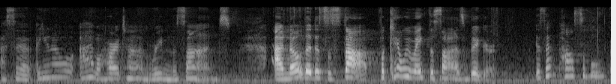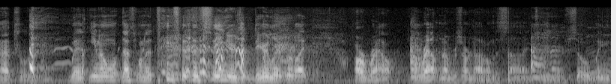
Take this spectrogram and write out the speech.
I said, you know, I have a hard time reading the signs. I know that it's a stop, but can we make the signs bigger? Is that possible? Absolutely. but you know, that's one of the things that the seniors at Deer Lick were like, our route, Uh. our route numbers are not on the signs either. So I mean,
